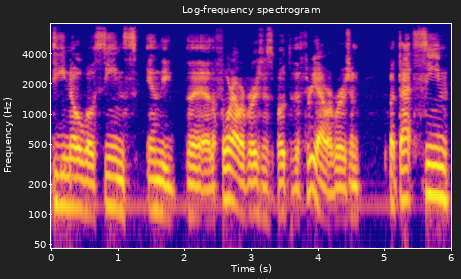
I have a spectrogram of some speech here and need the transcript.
de novo scenes in the the, the four hour version as opposed to the three hour version. But that scene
